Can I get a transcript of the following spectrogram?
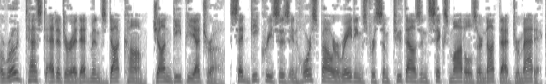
A road test editor at Edmunds.com, John Di Pietro, said decreases in horsepower ratings for some 2006 models are not that dramatic.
